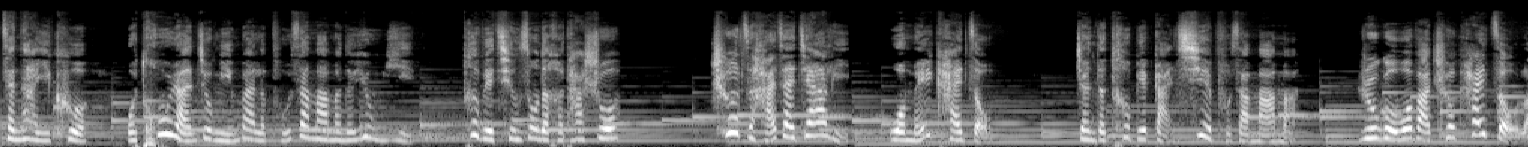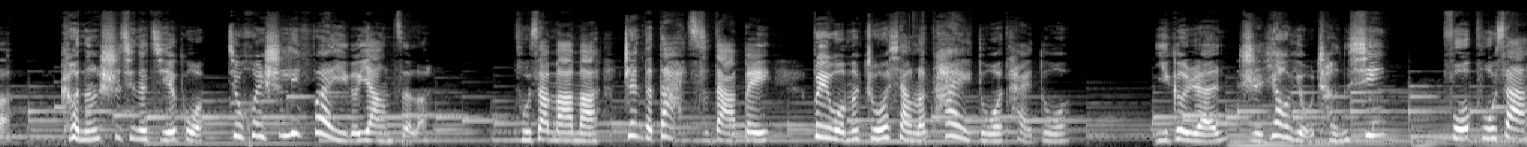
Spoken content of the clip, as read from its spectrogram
在那一刻，我突然就明白了菩萨妈妈的用意，特别轻松地和他说：“车子还在家里，我没开走。”真的特别感谢菩萨妈妈。如果我把车开走了，可能事情的结果就会是另外一个样子了。菩萨妈妈真的大慈大悲，为我们着想了太多太多。一个人只要有诚心，佛菩萨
